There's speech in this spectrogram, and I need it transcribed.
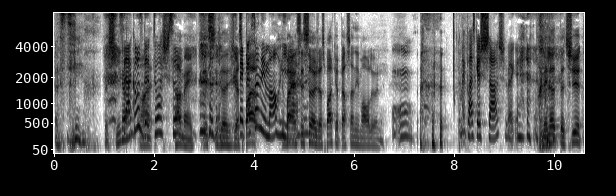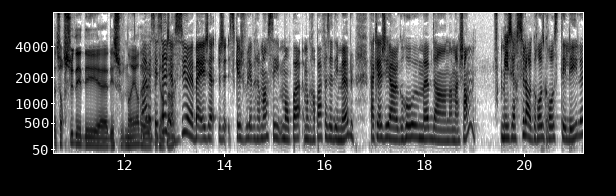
C'est à cause de toi, je suis sûre. ah, mais je- j'espère. mais personne n'est mort hier. Ben, c'est ça. J'espère que personne n'est mort là. là. Mais parce que je cherche. mais là, t'as-tu t'as-tu reçu des, des, euh, des souvenirs de Ouais, mais c'est ça, j'ai reçu. euh, ben, ce que je voulais vraiment, c'est mon père, mon grand-père faisait des meubles. Fait que là, j'ai un gros meuble dans, dans ma chambre. Mais j'ai reçu leur grosse, grosse télé, là.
